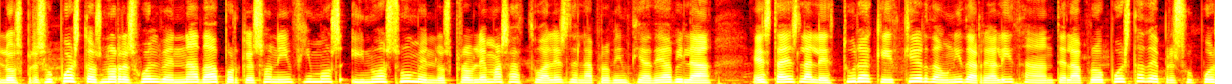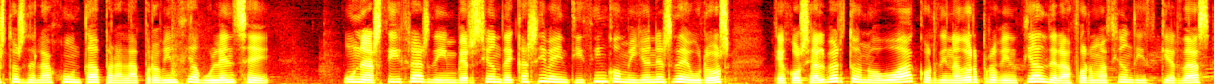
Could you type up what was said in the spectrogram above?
Los presupuestos no resuelven nada porque son ínfimos y no asumen los problemas actuales de la provincia de Ávila. Esta es la lectura que Izquierda Unida realiza ante la propuesta de presupuestos de la Junta para la provincia bulense. Unas cifras de inversión de casi 25 millones de euros que José Alberto Novoa, coordinador provincial de la formación de izquierdas,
